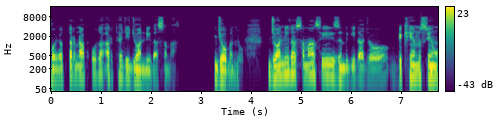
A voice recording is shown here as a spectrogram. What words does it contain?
ਖੋਇਓ ਤਰਨਾਪੋ ਦਾ ਅਰਥ ਹੈ ਜੀ ਜਵਾਨੀ ਦਾ ਸਮਾਂ ਜੋਬਨ ਜਵਾਨੀ ਦਾ ਸਮਾਂ ਸੀ ਜ਼ਿੰਦਗੀ ਦਾ ਜੋ ਵਿਖਿਆਨ ਸਿਉ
